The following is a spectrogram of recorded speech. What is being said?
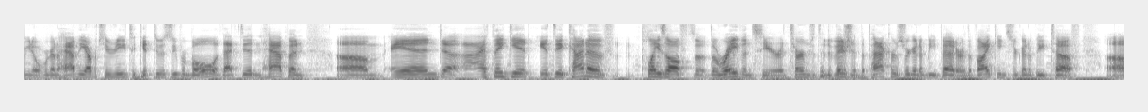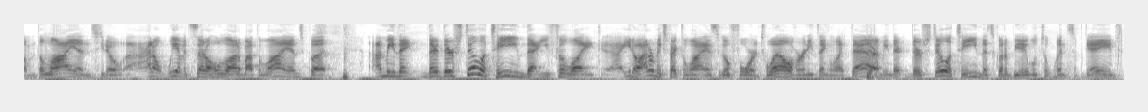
you know we're going to have the opportunity to get to a Super Bowl. That didn't happen, um, and uh, I think it, it it kind of plays off the, the Ravens here in terms of the division. The Packers are going to be better. The Vikings are going to be tough. Um, the Lions, you know, I don't. We haven't said a whole lot about the Lions, but. I mean, they they're they're still a team that you feel like uh, you know. I don't expect the Lions to go four and twelve or anything like that. Yeah. I mean, they're they're still a team that's going to be able to win some games.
